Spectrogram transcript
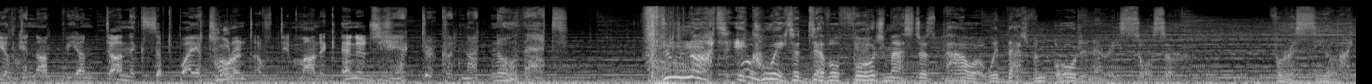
The seal cannot be undone except by a torrent of demonic energy. Hector could not know that. Do not equate a Devil Forge Master's power with that of an ordinary sorcerer. For a seal like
